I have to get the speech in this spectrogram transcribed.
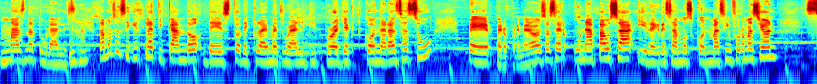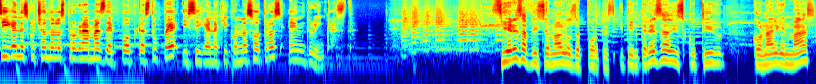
más naturales. Vamos a seguir platicando de esto de Climate Reality Project con Aranza Su, pe- pero primero vamos a hacer una pausa y regresamos con más información. Sigan escuchando los programas de Podcast UP y sigan aquí con nosotros en Greencast. Si eres aficionado a los deportes y te interesa discutir con alguien más,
